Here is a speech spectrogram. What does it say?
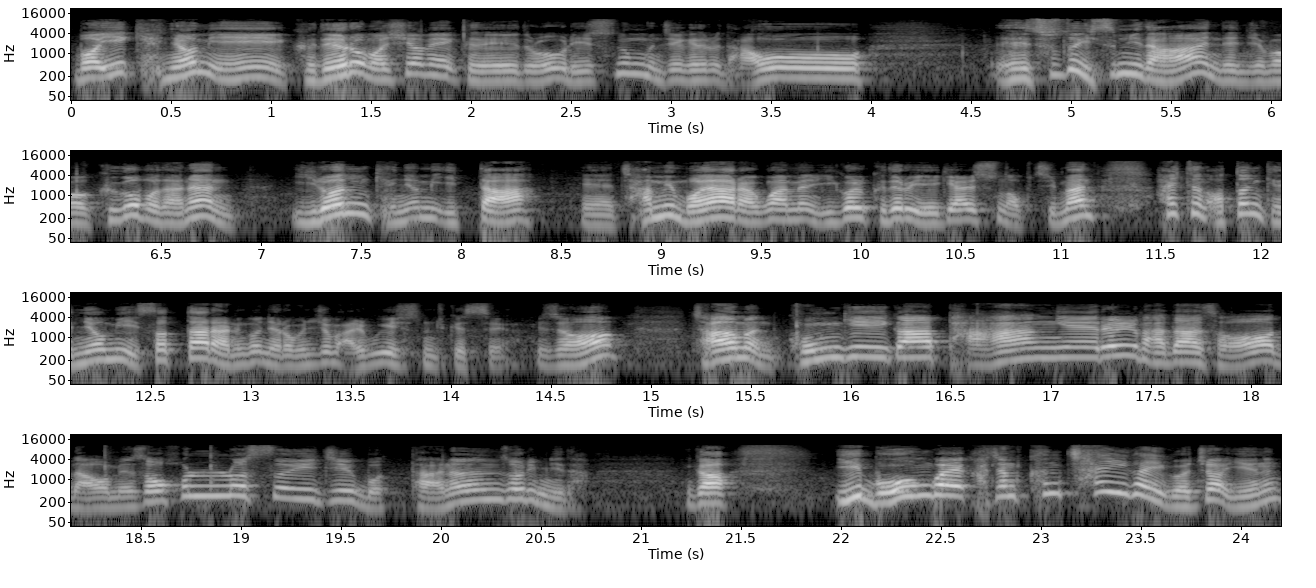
뭐 이 개념이 그대로 뭐 시험에 그대로 우리 수능 문제 그대로 나 올 수도 있습니다. 근데 이제 뭐 그거보다는 이런 개념이 있다. 예, 잠이 뭐야? 라고 하면 이걸 그대로 얘기할 수는 없지만 하여튼 어떤 개념이 있었다라는 건 여러분이 좀 알고 계셨으면 좋겠어요. 그래서 자음은 공기가 방해를 받아서 나오면서 홀로 쓰이지 못하는 소리입니다. 그러니까 이 모음과의 가장 큰 차이가 이거죠. 얘는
